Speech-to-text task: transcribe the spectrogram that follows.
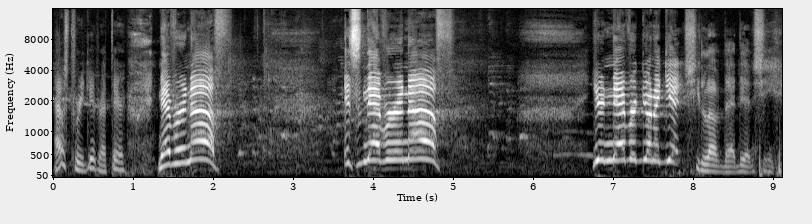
That was pretty good right there. Never enough. It's never enough. You're never going to get, she loved that, didn't she?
